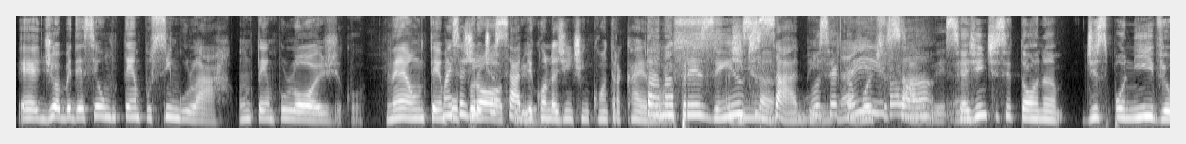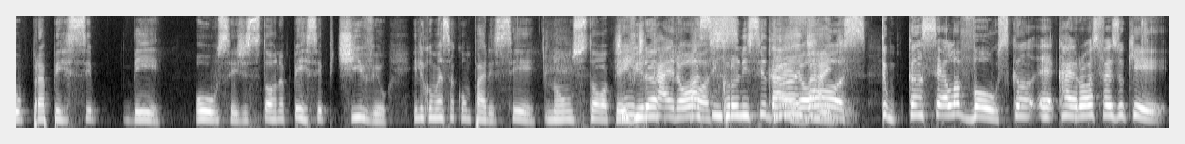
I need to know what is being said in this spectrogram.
é, de obedecer um tempo singular, um tempo lógico? Né, um tempo Mas a próprio. gente sabe quando a gente encontra Kairos. Tá na presença. A gente sabe. Você né? acabou A de falar. sabe, Se é. a gente se torna disponível para perceber, ou seja, se torna perceptível, ele começa a comparecer non-stop. Aí vira Kairos, a sincronicidade. Kairos cancela voos. Can, é, Kairos faz o quê?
